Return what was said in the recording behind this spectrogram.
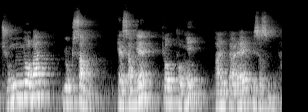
중요한 육상, 해상의 교통이 발달해 있었습니다.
